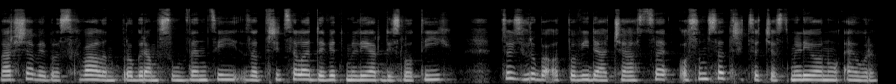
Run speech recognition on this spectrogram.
Varšavě byl schválen program subvencí za 3,9 miliardy zlotých, což zhruba odpovídá částce 836 milionů eur.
